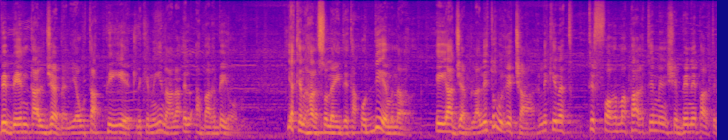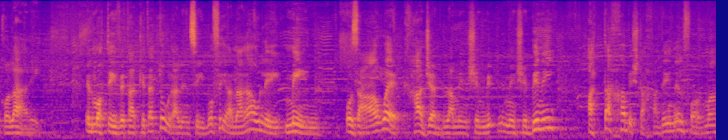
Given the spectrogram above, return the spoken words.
bibien tal-ġebel jew tappijiet li kien jingħalaq il-qabar bihom. Jekk inħarsu lejn di ta' quddiemna, Hija ġebla li turi ċar li kienet tifforma parti minn xi bini partikolari. Il-mottivi ta' arkitettura li nsibu fiha naraw li min użaha hawnhekk ħa ġebla minn xi minn xi bini, qattagħha biex tagħha din il-forma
